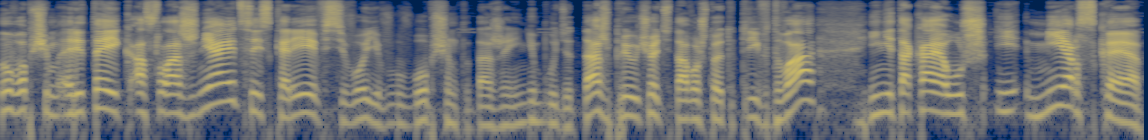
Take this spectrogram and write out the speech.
Ну, в общем, ретейк осложняется, и, скорее всего, его, в общем-то, даже и не будет. Даже при учете того, что это 3 в 2, и не такая уж и мерзкая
